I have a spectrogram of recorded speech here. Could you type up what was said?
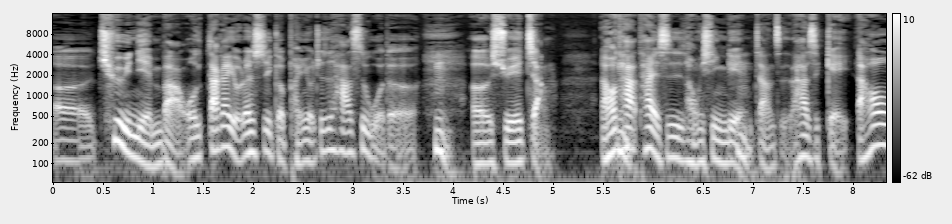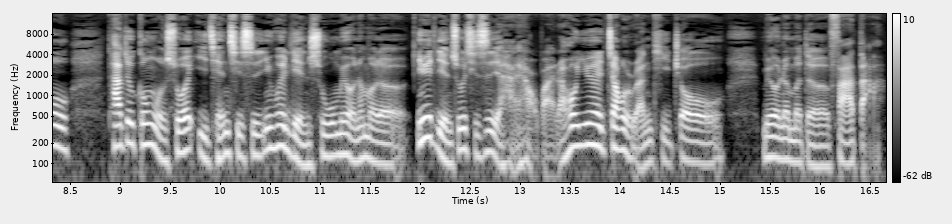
呃去年吧，我大概有认识一个朋友，就是他是我的嗯。呃学长，然后他、他也是同性恋这样子，他是 gay，然后他就跟我说，以前其实因为脸书没有那么的，因为脸书其实也还好吧，然后因为交友软体就没有那么的发达，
